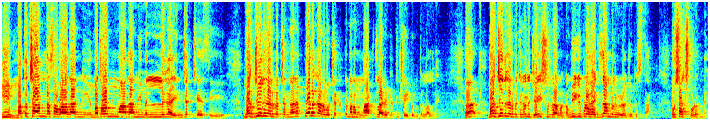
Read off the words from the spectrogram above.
ఈ మతఛాందసవాదాన్ని మతోన్మాదాన్ని మెల్లిగా ఇంజెక్ట్ చేసి మస్జిద్ కనిపించగానే పూనకాలు వచ్చేటట్టు మనం మాట్లాడేటట్టు చేయటం పిల్లల్ని. మస్జిద్ కనిపించగానే జై శ్రీరామ్ అంటాం. మీకు ఇప్పుడు ఒక ఎగ్జాంపుల్ వీడియో చూపిస్తా. ఒకసారి చూడండి.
